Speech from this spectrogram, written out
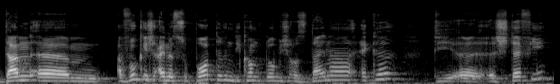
Dann ähm, wirklich eine Supporterin, die kommt, glaube ich, aus deiner Ecke, die äh, Steffi.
